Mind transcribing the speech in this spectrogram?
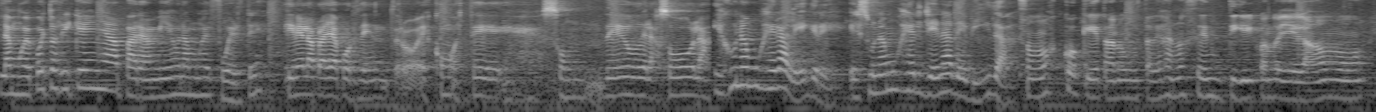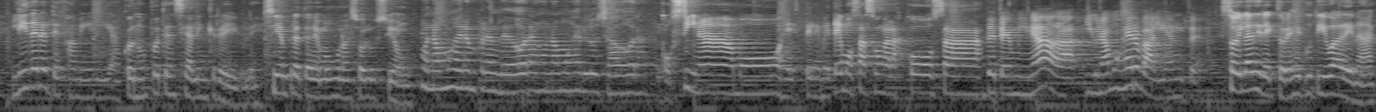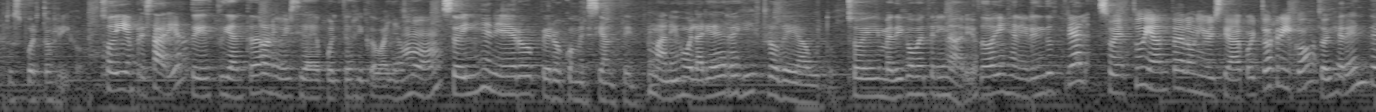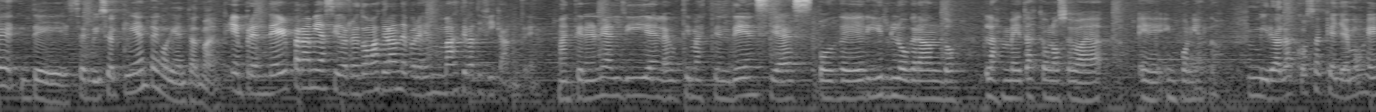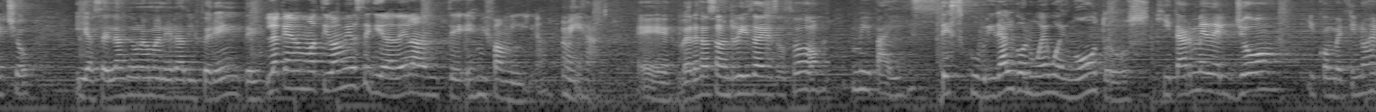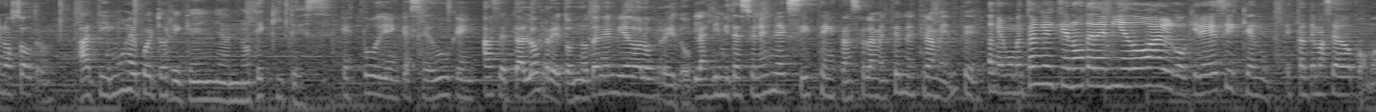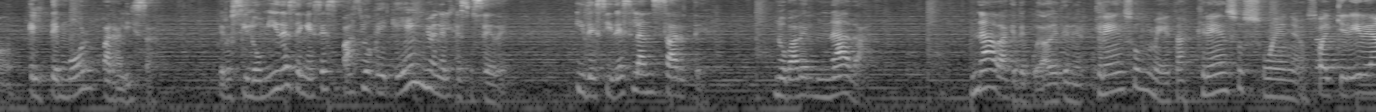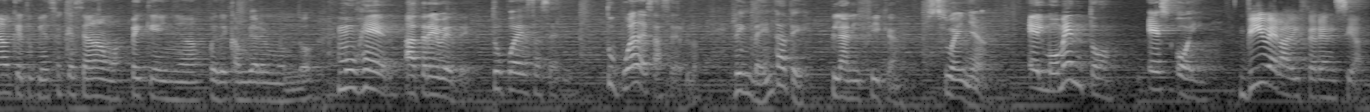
La mujer puertorriqueña para mí es una mujer fuerte. Tiene la playa por dentro, es como este sondeo de las olas. Es una mujer alegre, es una mujer llena de vida. Somos coquetas, nos gusta dejarnos sentir cuando llegamos. Líderes de familia. Con un potencial increíble. Siempre tenemos una solución. Una mujer emprendedora es una mujer luchadora. Cocinamos, este, le metemos sazón a las cosas. Determinada y una mujer valiente. Soy la directora ejecutiva de Nactus Puerto Rico. Soy empresaria. Soy estudiante de la Universidad de Puerto Rico de Bayamón. Soy ingeniero, pero comerciante. Manejo el área de registro de autos. Soy médico veterinario. Soy ingeniero industrial. Soy estudiante de la Universidad de Puerto Rico. Soy gerente de servicio al cliente en Oriental Mar. Emprender para mí ha sido el reto más grande, pero es el más gratificante. Mantenerme al día en las últimas tendencias, poder ir logrando las metas que uno se va eh, imponiendo. Mirar las cosas que ya hemos hecho y hacerlas de una manera diferente. Lo que me motiva a mí a seguir adelante es mi familia. Mi hija. Eh, ver esa sonrisa y esos ojos. Mi país. Descubrir algo nuevo en otros. Quitarme del yo y convertirnos en nosotros. A ti, mujer puertorriqueña, no te quites. Que estudien, que se eduquen. Aceptar los retos, no tener miedo a los retos. Las limitaciones no existen, están solamente en nuestra mente. En el momento en el que no te dé miedo algo, quiere decir que estás demasiado cómodo. El temor paraliza. Pero si lo mides en ese espacio pequeño en el que sucede y decides lanzarte, no va a haber nada, nada que te pueda detener. Creen sus metas, creen sus sueños. Cualquier idea que tú pienses que sea la más pequeña puede cambiar el mundo. Mujer, atrévete. Tú puedes hacerlo. Tú puedes hacerlo. Reinvéntate. Planifica. Sueña. El momento es hoy. Vive la diferencia.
